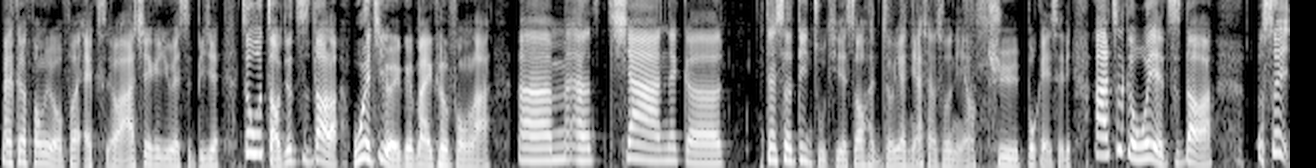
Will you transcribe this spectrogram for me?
麦克风有分 XLR 线跟 USB 线，这我早就知道了。我已经有一个麦克风啦，嗯呃，下那个在设定主题的时候很重要，你要想说你要去播给谁听啊，这个我也知道啊。所以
